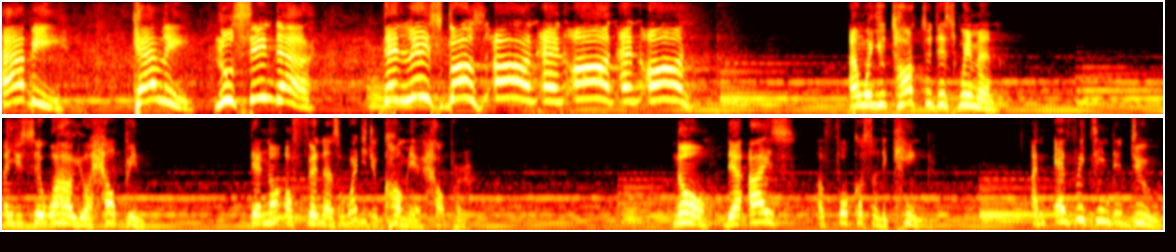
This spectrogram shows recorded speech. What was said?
Abby, Kelly, Lucinda. The list goes on and on and on. And when you talk to these women and you say, Wow, you're helping, they're not offenders. Why did you come here, help her? No, their eyes are focused on the king and everything they do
